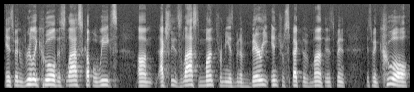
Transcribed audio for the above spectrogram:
And it's been really cool this last couple weeks. Um, actually, this last month for me has been a very introspective month. And it's been, it's been cool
